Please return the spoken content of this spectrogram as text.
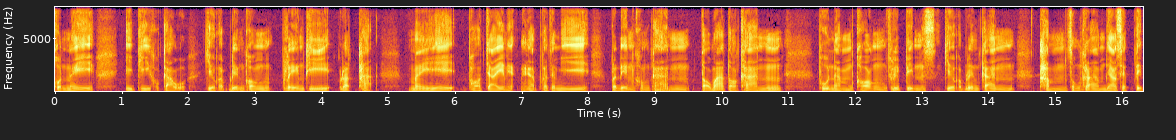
ค้นใน EP เก่าเกี่ยวกับเรื่องของเพลงที่รัฐะไม่พอใจเนี่ยนะครับ ก็จะมีประเด็นของการต่อว่าต่อขาน ผู้นำของฟิลิปปินส์เกี่ยวกับเรื่องการทำสงครามยาเสพติด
